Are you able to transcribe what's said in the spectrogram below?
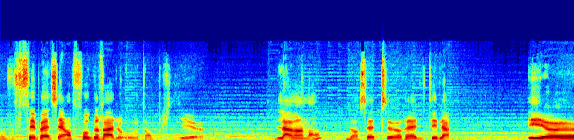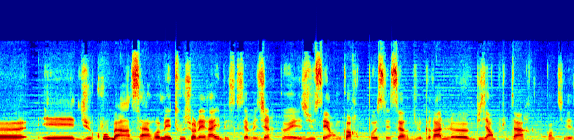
on vous fait passer un faux Graal aux Templiers euh, là maintenant, dans cette euh, réalité-là. Et, et du coup, ben, ça remet tout sur les rails, parce que ça veut dire que Esus est encore possesseur du Graal bien plus tard, quand il,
